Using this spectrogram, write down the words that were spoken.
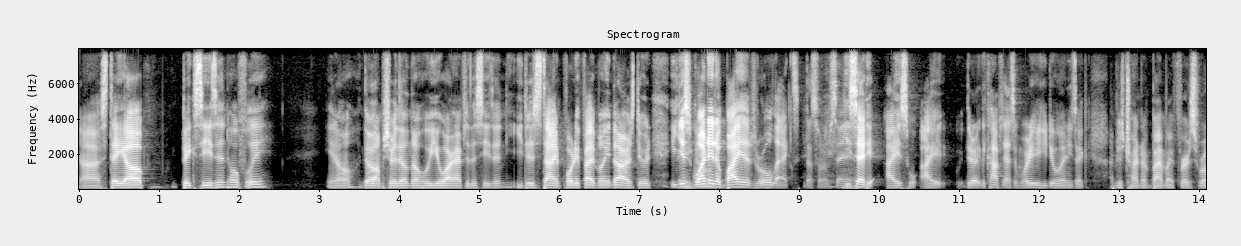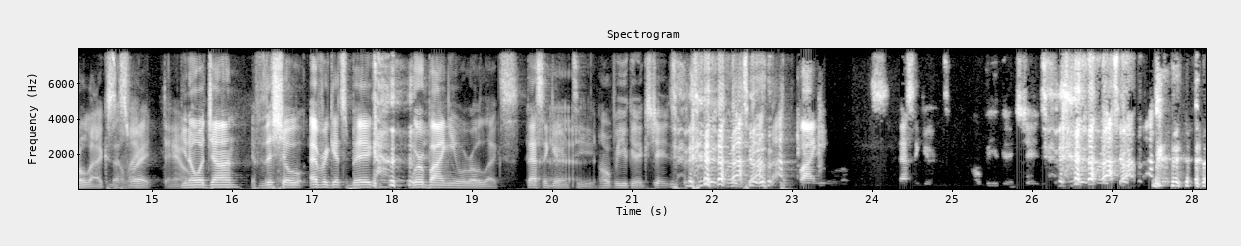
uh, stay up. Big season, hopefully. You know, I'm sure they'll know who you are after the season. You just signed forty five million dollars, dude. He there just wanted to buy his Rolex. That's what I'm saying. He said, "I, just, I." The cops asked him, "What are you doing?" He's like, "I'm just trying to buy my first Rolex." That's I'm right. Like, Damn. You know what, John? If this show ever gets big, we're buying you a Rolex. That's a guarantee. Uh, hopefully, you can exchange two for two. buying you a Rolex. That's a guarantee. Hopefully, you can exchange two for two.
